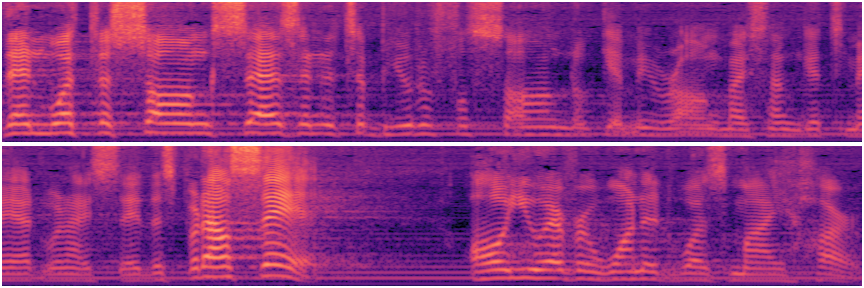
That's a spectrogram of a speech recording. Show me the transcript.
than what the song says, and it's a beautiful song. Don't get me wrong, my son gets mad when I say this, but I'll say it. All you ever wanted was my heart.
